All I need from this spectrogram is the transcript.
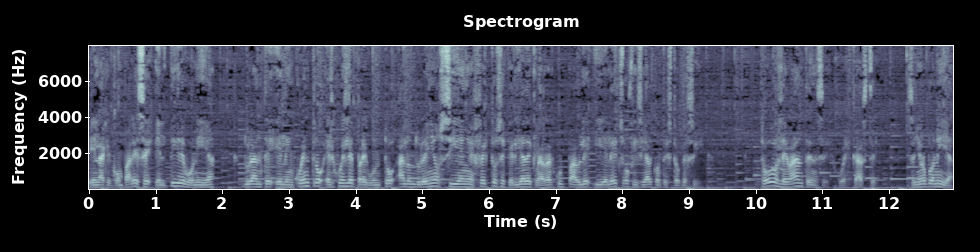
en la que comparece el Tigre Bonilla, durante el encuentro el juez le preguntó al hondureño si en efecto se quería declarar culpable y el ex oficial contestó que sí. Todos levántense, juez Castel. Señor Bonilla,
